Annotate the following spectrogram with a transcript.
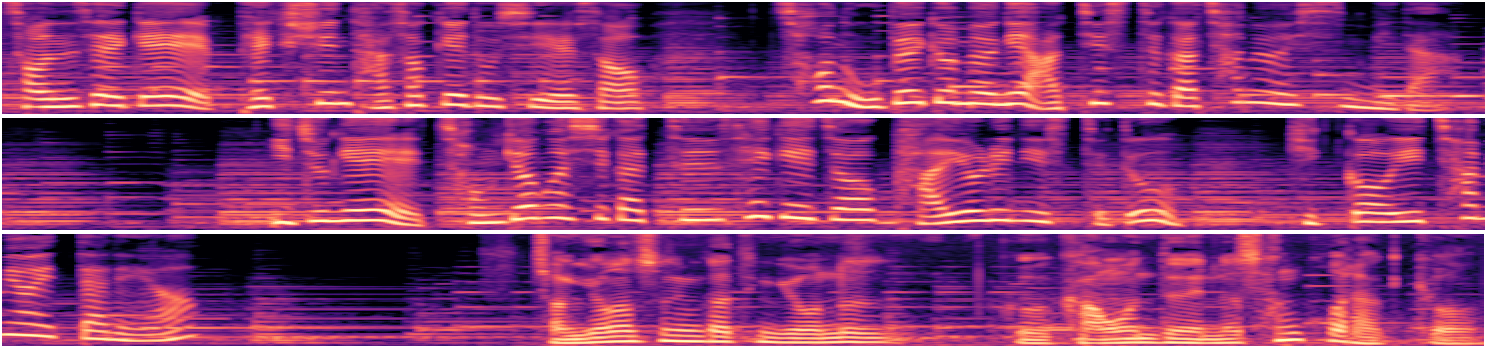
전 세계 155개 도시에서 1,500여 명의 아티스트가 참여했습니다. 이 중에 정경화 씨 같은 세계적 바이올리니스트도 기꺼이 참여했다네요. 정경환 선생님 같은 경우는 그 강원도에 있는 산골학교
